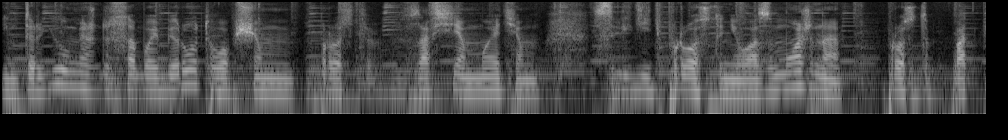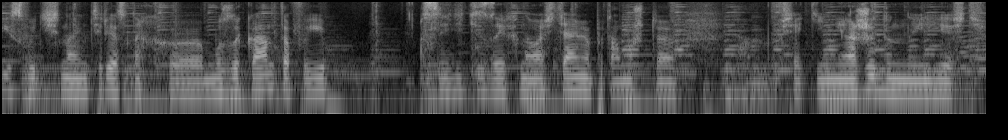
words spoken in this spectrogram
интервью между собой берут. В общем, просто за всем этим следить просто невозможно. Просто подписывайтесь на интересных э, музыкантов и следите за их новостями, потому что там всякие неожиданные есть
